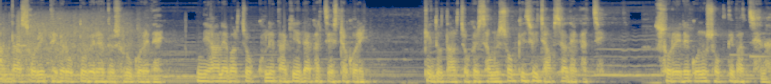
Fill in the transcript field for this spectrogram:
আর তার শরীর থেকে রক্ত বেরোতে শুরু করে দেয়। নিহান এবার চোখ খুলে তাকিয়ে দেখার চেষ্টা করে, কিন্তু তার চোখের সামনে সব কিছুই ঝাপসা দেখাচ্ছে। শরীরে কোনো শক্তি পাচ্ছে না।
